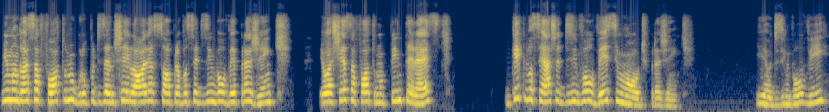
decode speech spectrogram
me mandou essa foto no grupo dizendo, Sheila, olha só, para você desenvolver pra gente. Eu achei essa foto no Pinterest. O que, que você acha de desenvolver esse molde pra gente? E eu desenvolvi,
